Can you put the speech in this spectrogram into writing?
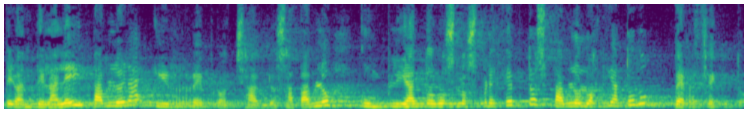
pero ante la ley Pablo era irreprochable. O sea, Pablo cumplía todos los preceptos, Pablo lo hacía todo perfecto.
